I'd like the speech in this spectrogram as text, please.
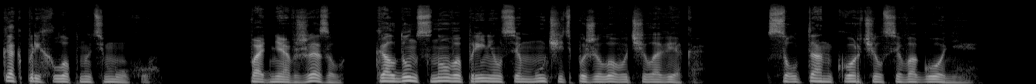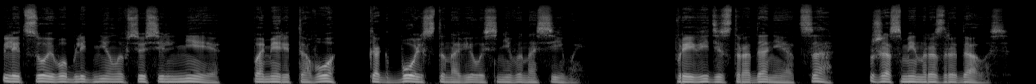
как прихлопнуть муху. Подняв жезл, колдун снова принялся мучить пожилого человека. Султан корчился в агонии. Лицо его бледнело все сильнее по мере того, как боль становилась невыносимой. При виде страданий отца Жасмин разрыдалась.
